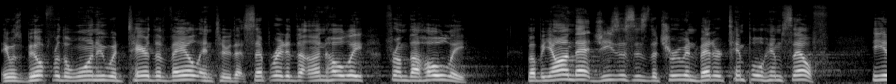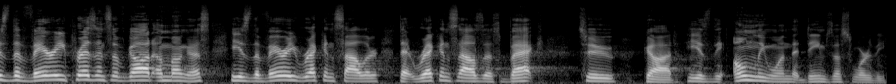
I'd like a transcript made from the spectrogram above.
It was built for the one who would tear the veil into that separated the unholy from the holy. But beyond that, Jesus is the true and better temple himself. He is the very presence of God among us. He is the very reconciler that reconciles us back to God. He is the only one that deems us worthy.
